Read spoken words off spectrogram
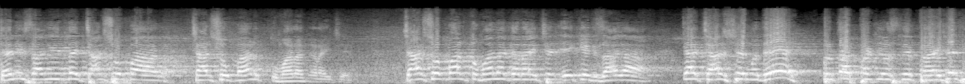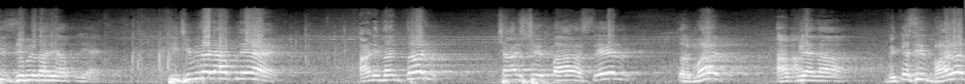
त्यांनी सांगितलं चारशो पार चारशो पार तुम्हाला करायचे. चारशो पार तुम्हाला करायचे एक एक जागा. त्या चारशे मध्ये प्रताप पाटील असले पाहिजे ही जिम्मेदारी आपली आहे. ही जिम्मेदारी आपली आहे. आणि नंतर चारशे पार असेल तर मग आपल्याला विकसित भारत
